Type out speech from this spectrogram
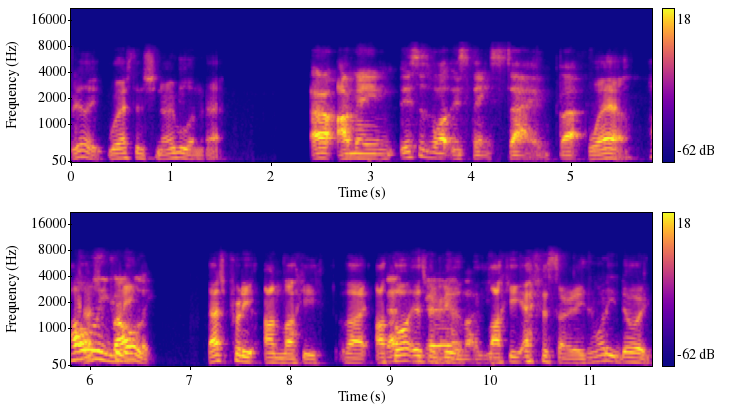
Really? Worse than Chernobyl and that. Uh, I mean, this is what this thing's saying, but Wow. holy pretty- moly. That's pretty unlucky. Like I That's thought this would be a lucky episode, Ethan. What are you doing?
